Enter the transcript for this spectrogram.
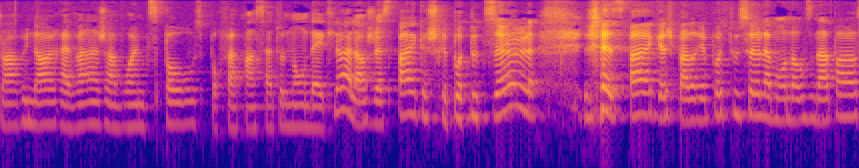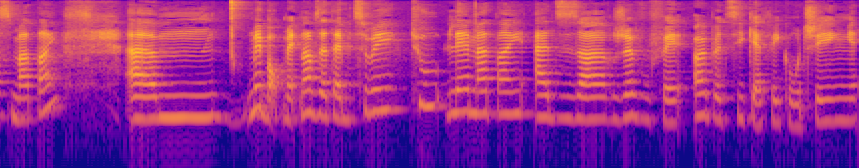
genre une heure avant, j'envoie un petit pause pour faire penser à tout le monde d'être là. Alors j'espère que je ne serai pas toute seule. J'espère que je ne parlerai pas tout seul à mon ordinateur ce matin. Euh, mais bon, maintenant vous êtes habitués. Tous les matins à 10 heures, je vous fais un petit café coaching.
